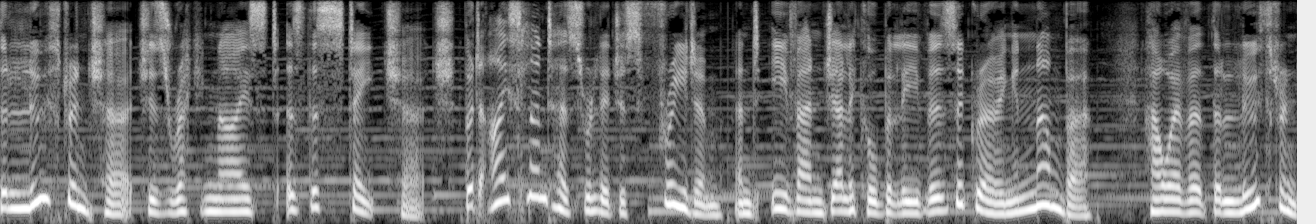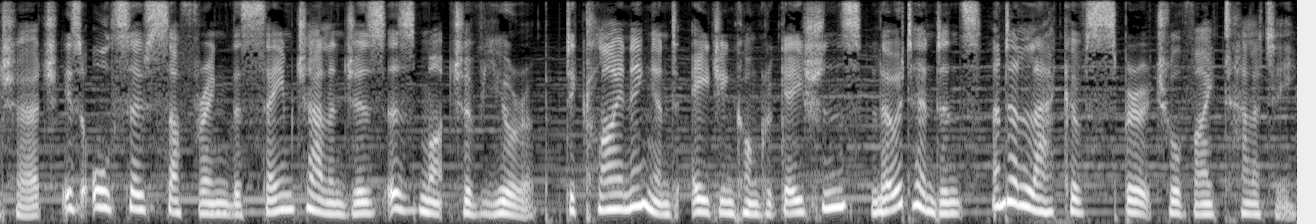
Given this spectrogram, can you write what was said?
The Lutheran Church is recognised as the state church, but Iceland has religious freedom and evangelical believers are growing in number. However, the Lutheran Church is also suffering the same challenges as much of Europe declining and aging congregations, low attendance, and a lack of spiritual vitality.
